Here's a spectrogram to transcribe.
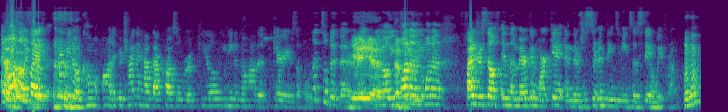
And Yeah, also no, it's like, no, come on. If you're trying to have that crossover appeal, you need to know how to carry yourself a little bit better. Yeah, Like, yeah, You know, you wanna you wanna find yourself in the American market, and there's just certain things you need to stay away from. Mhm.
